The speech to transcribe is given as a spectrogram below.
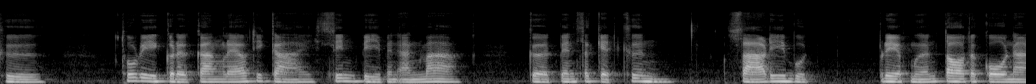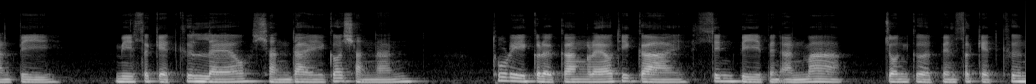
คือ ทุรีเกิดกลางแล้วที่กายสิ้นปีเป็นอันมาก เกิดเป็นสะเก็ดขึ้น สารีบุตร เปรียบเหมือนตอตะโกนานปี มีสะเก็ดขึ้นแล้ว ฉันใดก็ฉันนั้น ทุรีเกิดกลางแล้วที่กาย สิ้นปีเป็นอันมาก จนเกิดเป็นสะเก็ดขึ้น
